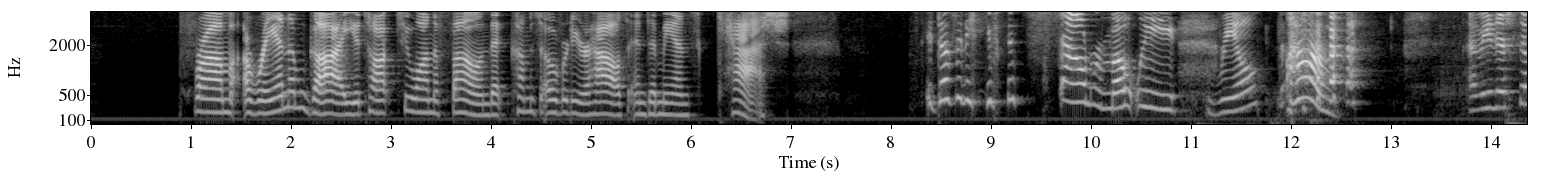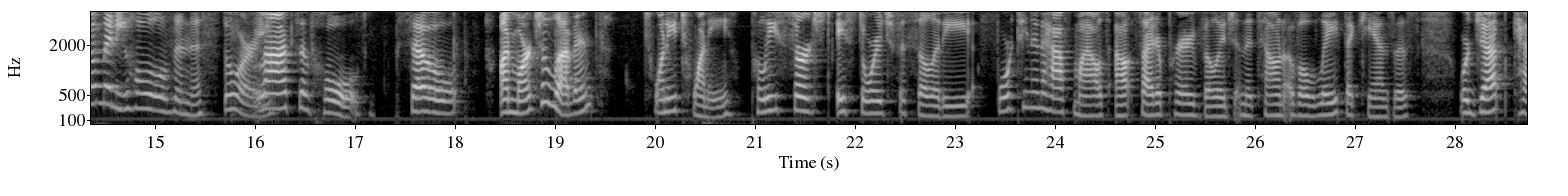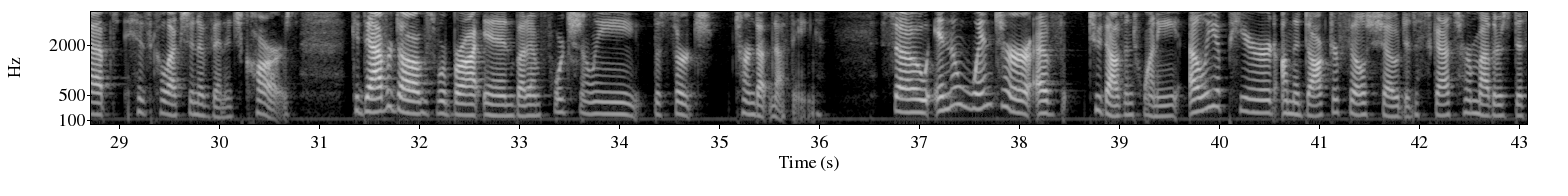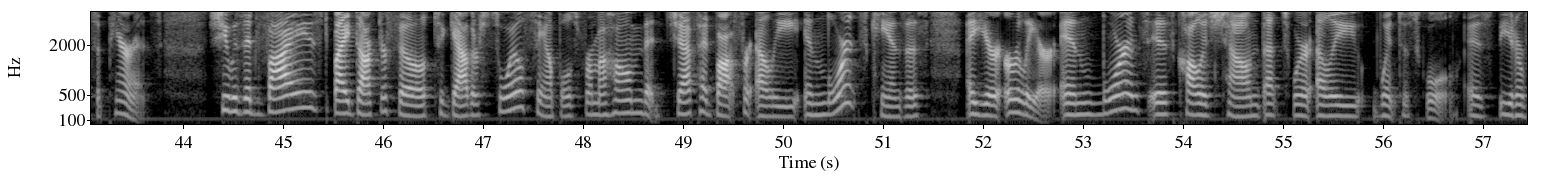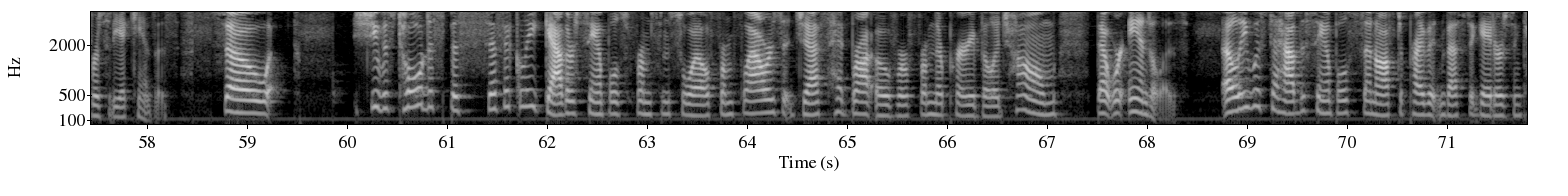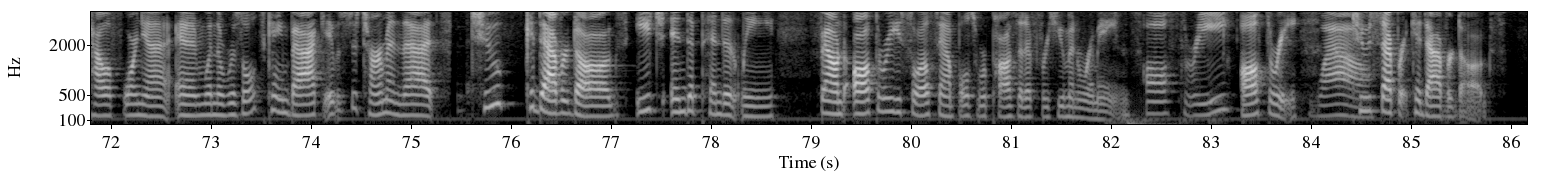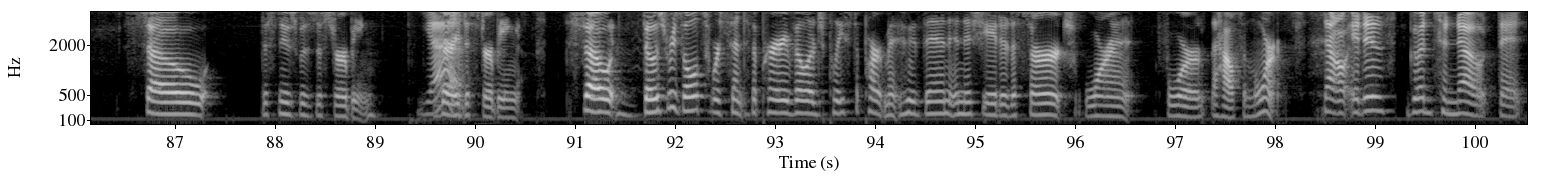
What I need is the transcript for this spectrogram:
from a random guy you talk to on the phone that comes over to your house and demands cash? It doesn't even sound remotely. Real? Ah, I mean, there's so many holes in this story. lots of holes. So, on March 11th, 2020, police searched a storage facility 14 and a half miles outside of Prairie Village in the town of Olathe, Kansas, where Geoff kept his collection of vintage cars. Cadaver dogs were brought in, but unfortunately, the search turned up nothing. So, in the winter of 2020, Ellie appeared on the Dr. Phil show to discuss her mother's disappearance. She was advised by Dr. Phil to gather soil samples from a home that Geoff had bought for Ellie in Lawrence, Kansas, a year earlier. And Lawrence is college town. That's where Ellie went to school, is the University of Kansas. So she was told to specifically gather samples from some soil from flowers that Geoff had brought over from their Prairie Village home that were Angela's. Ellie was to have the samples sent off to private investigators in California, and when the results came back, it was determined that two cadaver dogs, each independently, found all three soil samples were positive for human remains. All three? All three. Wow. Two separate cadaver dogs. So this news was disturbing yes. very disturbing. So those results were sent to the Prairie Village Police Department, who then initiated a search warrant for the house in Lawrence. Now, it is good to note that,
